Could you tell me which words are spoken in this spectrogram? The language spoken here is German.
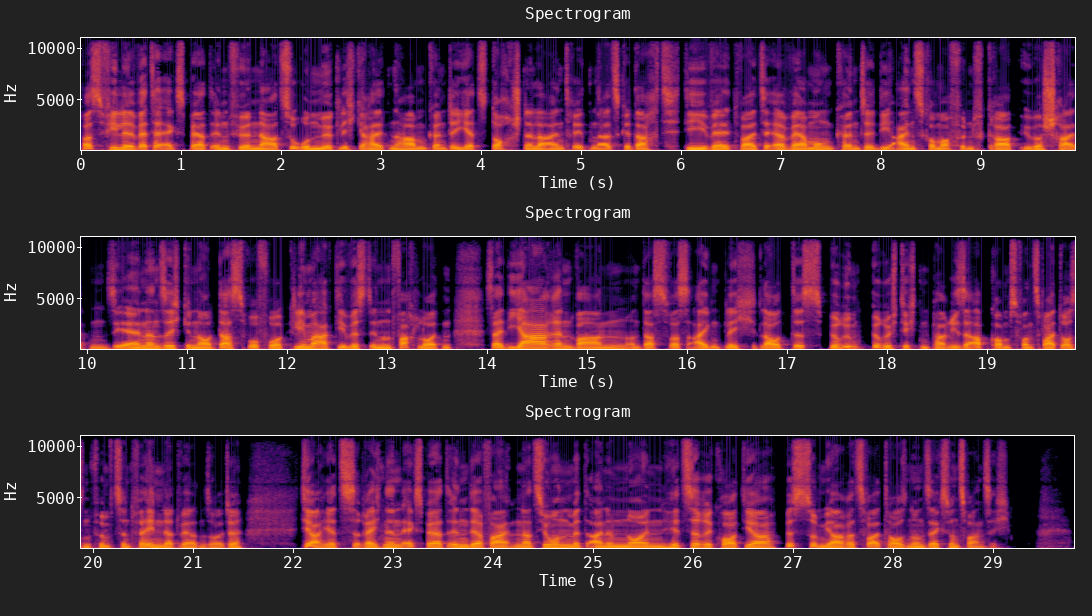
Was viele Wetterexpertinnen für nahezu unmöglich gehalten haben, könnte jetzt doch schneller eintreten als gedacht. Die weltweite Erwärmung könnte die 1,5 Grad überschreiten. Sie erinnern sich genau das, wovor Klimaaktivistinnen und Fachleuten seit Jahren warnen und das, was eigentlich laut des berühmt-berüchtigten Pariser Abkommens von 2015 verhindert werden sollte. Tja, jetzt rechnen ExpertInnen der Vereinten Nationen mit einem neuen Hitzerekordjahr bis zum Jahre 2026.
